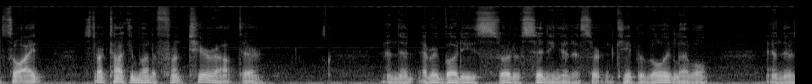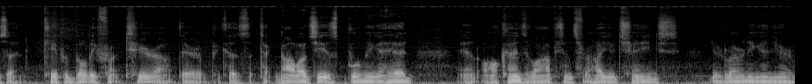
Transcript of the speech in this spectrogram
So I start talking about a frontier out there. and that everybody's sort of sitting at a certain capability level, and there's a capability frontier out there because the technology is booming ahead, and all kinds of options for how you change your learning and your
